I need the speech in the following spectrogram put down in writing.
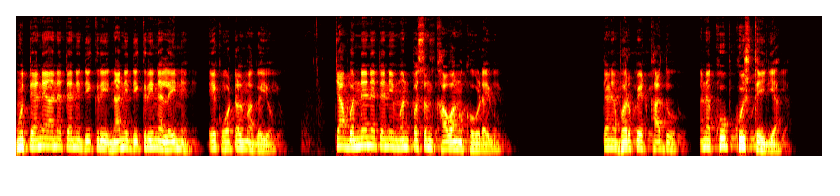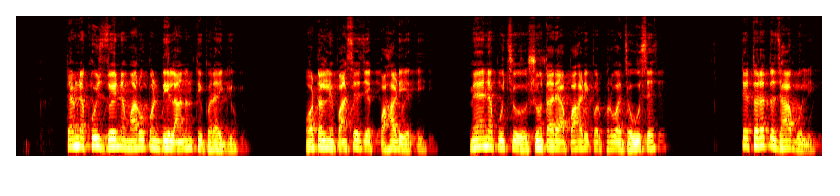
હું તેને અને તેની દીકરી, નાની દીકરીને લઈને એક હોટલમાં ગયો. ત્યાં બંનેને તેની મનપસંદ ખાવાનું ખવડાવ્યું. તેણે ભરપેટ ખાધું અને ખૂબ ખુશ થઈ ગયા. તેમને ખુશ જોઈને મારું પણ દિલ આનંદથી ભરાઈ ગયું. હોટલની પાસે જ એક પહાડી હતી. મેં એને પૂછ્યું, શું તારે આ પહાડી પર ફરવા જવું છે? તે તરત જ હા બોલી.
